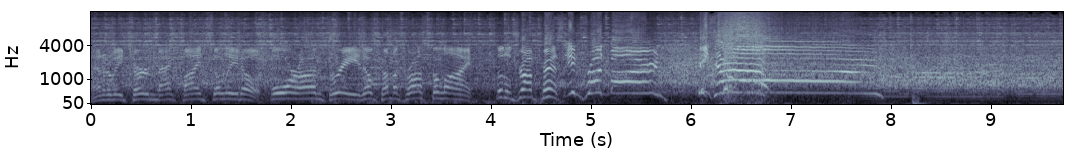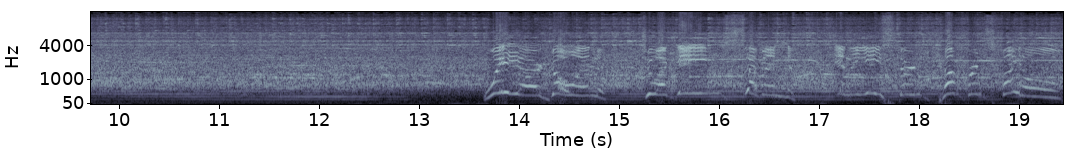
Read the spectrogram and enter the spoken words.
And it'll be turned back by Toledo. Four on three. They'll come across the line. Little drop pass in front. Barnes! He scores! We are going to a game seven in the Eastern Conference Finals.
